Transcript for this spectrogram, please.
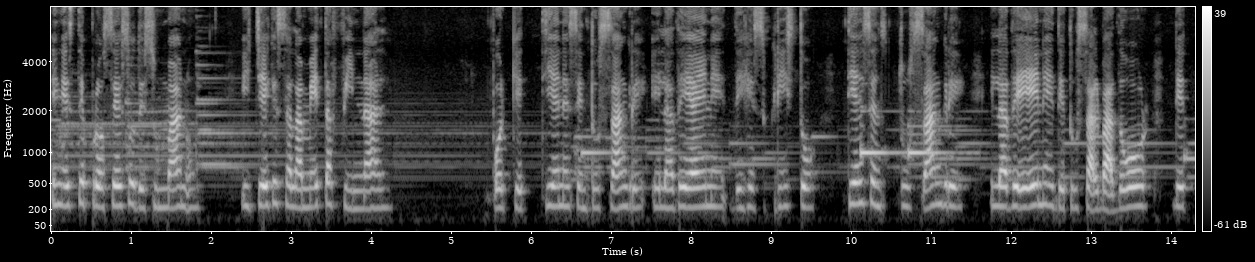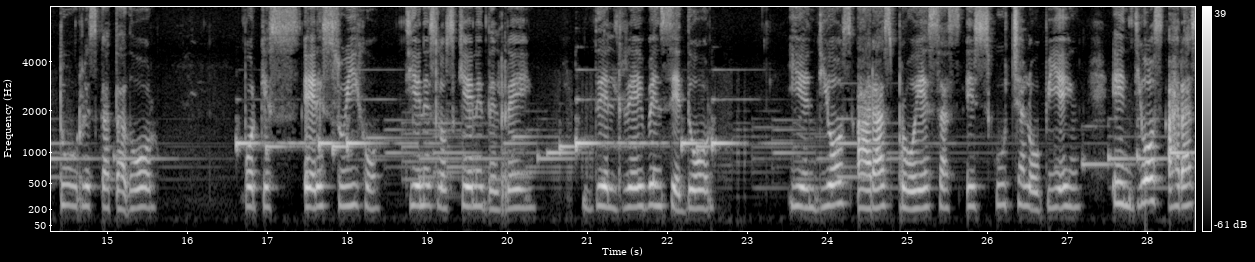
en este proceso de su mano y llegues a la meta final, porque tienes en tu sangre el ADN de Jesucristo Tienes en tu sangre el ADN de tu Salvador, de tu rescatador, porque eres su hijo. Tienes los genes del rey, del rey vencedor. Y en Dios harás proezas, escúchalo bien. En Dios harás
